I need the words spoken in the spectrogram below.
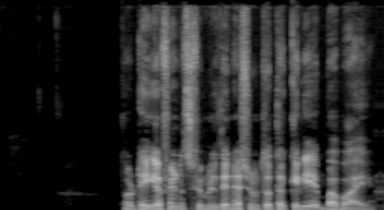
तो ठीक है फ्रेंड्स फिर मिलते हैं नेक्स्ट में तो तक के लिए बाय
